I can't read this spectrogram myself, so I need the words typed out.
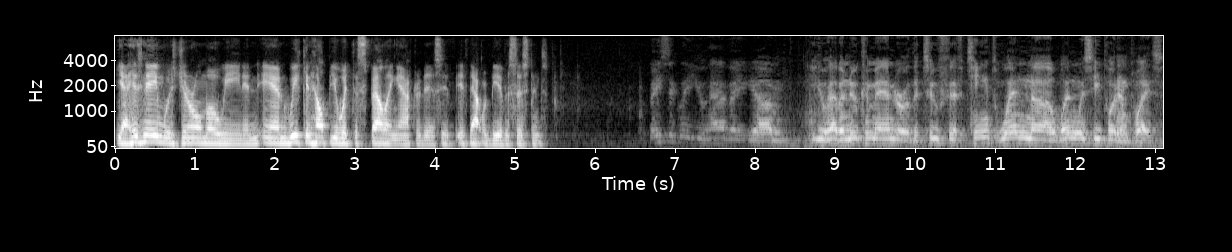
Yeah, his name was General Moeen, and, and we can help you with the spelling after this if, if that would be of assistance. Basically, you have a, um, you have a new commander of the 215th. When, uh, when was he put in place?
